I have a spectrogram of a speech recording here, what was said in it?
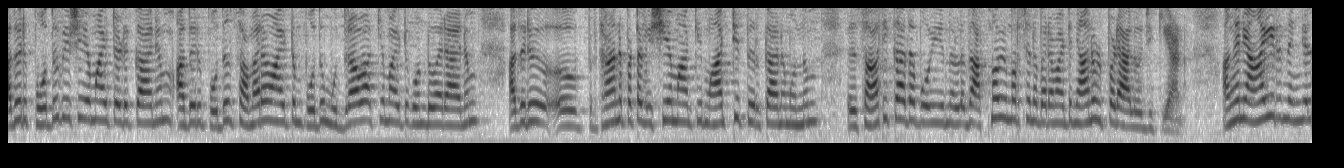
അതൊരു പൊതുവിഷയമായിട്ടെടുക്കാനും അതൊരു പൊതു സമരമായിട്ടും പൊതു മുദ്രാവാക്യമായിട്ട് കൊണ്ടുവരാനും അതൊരു പ്രധാനപ്പെട്ട വിഷയമാക്കി മാറ്റി തീർക്കാനും ഒന്നും സാധിക്കാതെ പോയി എന്നുള്ളത് ആത്മവിമർശനപരമായിട്ട് ഞാൻ ഉൾപ്പെടെ ആലോചിക്കുകയാണ്. അങ്ങനെ ആയിരുന്നെങ്കിൽ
